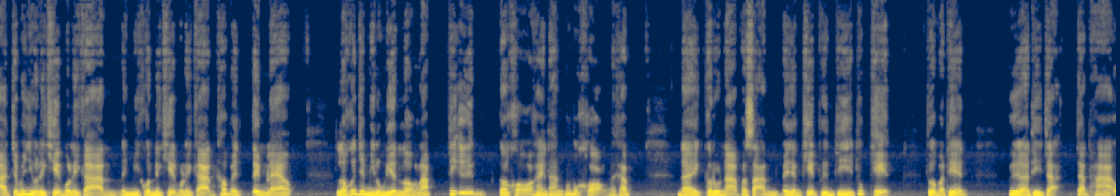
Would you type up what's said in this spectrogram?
อาจจะไม่อยู่ในเขตบริการไม่มีคนในเขตบริการเข้าไปเต็มแล้ว เราก็จะมีโรงเรียนรองรับที่อื่น ก็ขอให้ทางผู้ปกครองนะครับ ได้กรุณาประสานไปยังเขตพื้นที่ทุกเขต ทั่วประเทศ เพื่อที่จะจัดหาโอ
